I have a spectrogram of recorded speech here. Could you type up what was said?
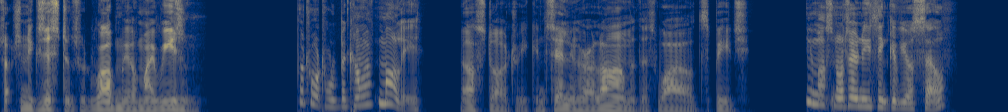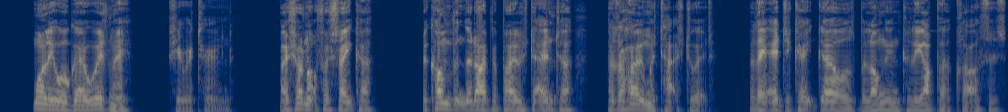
Such an existence would rob me of my reason. But what will become of Molly? asked Audrey, concealing her alarm at this wild speech. You must not only think of yourself. Molly will go with me, she returned. I shall not forsake her. The convent that I propose to enter has a home attached to it, where they educate girls belonging to the upper classes.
